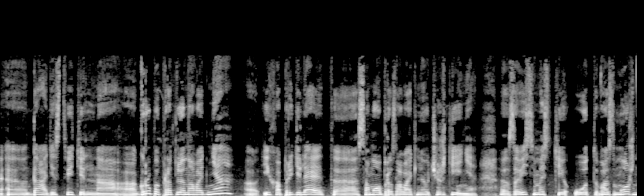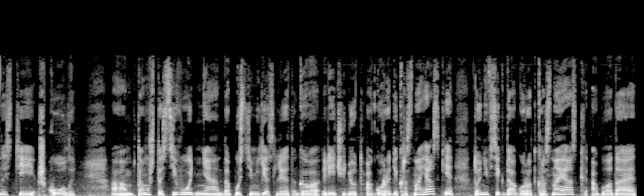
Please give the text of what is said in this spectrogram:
Э, да, действительно, э, группы продленного дня, э, их определяет само образовательное учреждение в зависимости от возможностей школы. Потому что сегодня, допустим, если речь идет о городе Красноярске, то не всегда город Красноярск обладает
